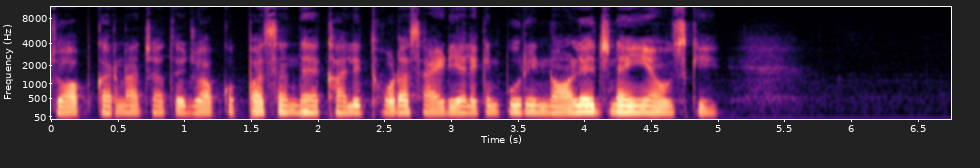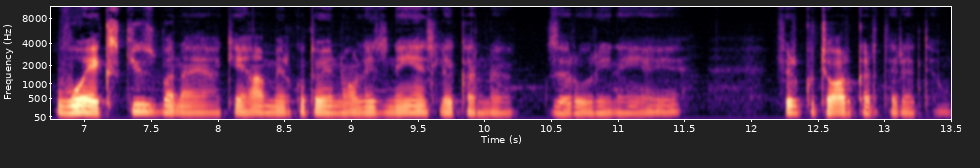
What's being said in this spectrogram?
जो आप करना चाहते हो, जो आपको पसंद है, खाली थोड़ा सा आइडिया लेकिन पूरी नॉलेज नहीं है उसकी। वो एक्सक्यूज़ बनाया कि हाँ मेरे को तो ये नॉलेज नहीं है, इसलिए करना ज़रूरी नहीं है ये। फिर कुछ और करते रहते हो।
